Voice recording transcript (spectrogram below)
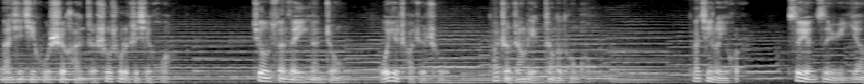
南希几乎是喊着说出了这些话，就算在阴暗中，我也察觉出他整张脸涨得通红。他静了一会儿，自言自语一样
